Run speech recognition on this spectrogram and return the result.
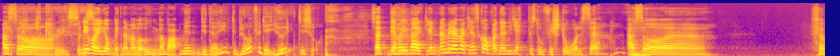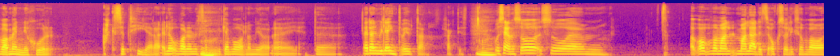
Alltså, Helt crazy, och det alltså. var ju jobbigt när man var ung. Man bara, men det där är ju inte bra för dig, gör inte så. Så att det har ju verkligen, nej men det har verkligen skapat en jättestor förståelse. Alltså, eh, för vad människor accepterar, eller vad de liksom, vilka val de gör. Nej, jätte, nej, den vill jag inte vara utan, faktiskt. Och sen så, så vad man, man lärde sig också liksom vad,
